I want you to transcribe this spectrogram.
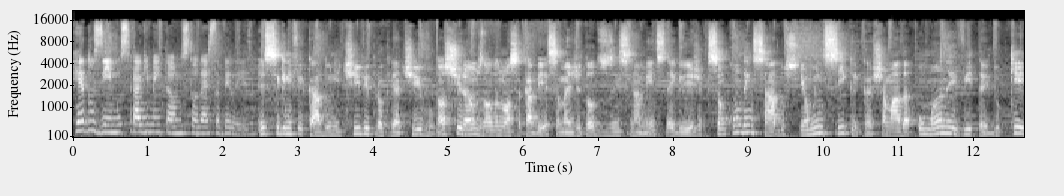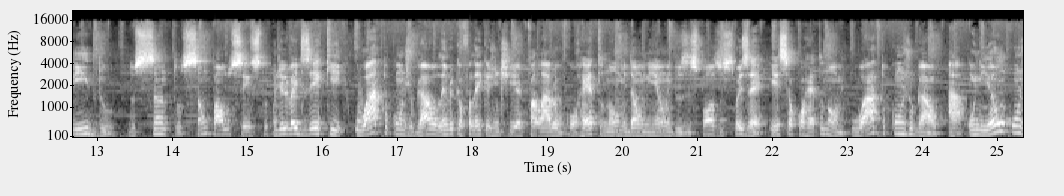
reduzimos, fragmentamos toda essa beleza. Esse significado unitivo e procriativo, nós tiramos não da nossa cabeça, mas de todos os ensinamentos da igreja que são condensados em uma encíclica chamada Humanae Vitae, do querido, do santo São Paulo VI, onde ele vai dizer que o ato conjugal, lembra que eu falei que a gente ia falar o correto nome da união dos esposos? Pois é, esse é o correto nome. O ato conjugal, a união conjugal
